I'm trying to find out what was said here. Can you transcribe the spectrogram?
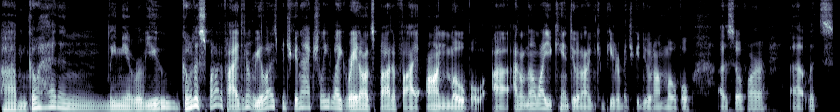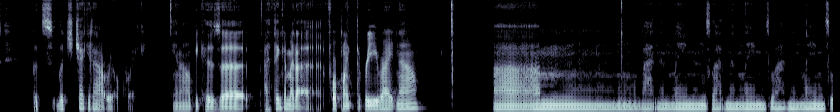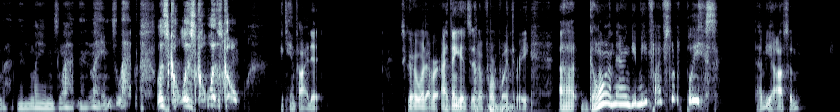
um, go ahead and leave me a review. Go to Spotify. I didn't realize, but you can actually like rate on Spotify on mobile. Uh, I don't know why you can't do it on a computer, but you can do it on mobile. Uh, so far, uh, let's let's let's check it out real quick. You know, because uh, I think I'm at a 4.3 right now. Um, Latin and layman's, Latin and layman's, Latin and layman's, Latin and layman's, Latin and layman's, Latin. Let's go, let's go, let's go. I can't find it. Screw it, whatever. I think it's at a 4.3. Uh, go on there and give me five stars, please. That'd be awesome.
